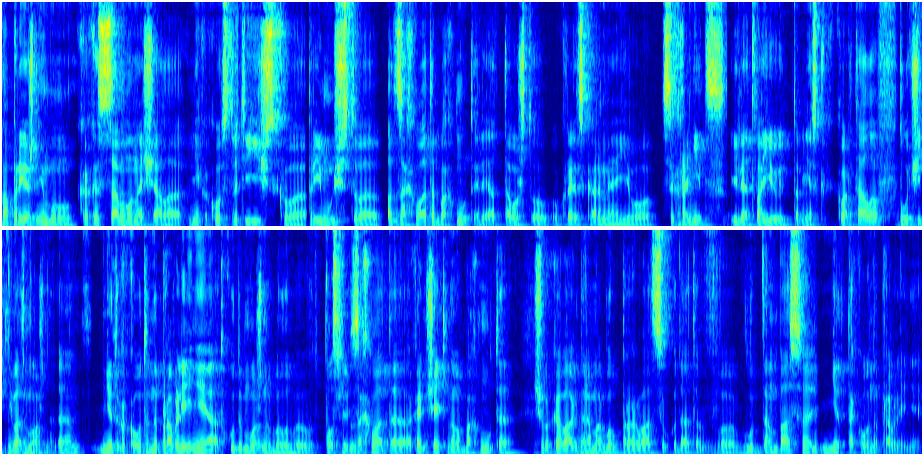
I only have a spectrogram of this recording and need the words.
По-прежнему, как и с самого начала, никакого стратегического преимущества от захвата Бахмута или от того, что украинская армия его сохранит или отвоюет там несколько кварталов, получить невозможно. Да? Нет какого-то направления, откуда можно было бы вот после захвата окончательного Бахмута ЧВК Вагнера могло прорваться куда-то в глубь Донбасса. Нет такого направления.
